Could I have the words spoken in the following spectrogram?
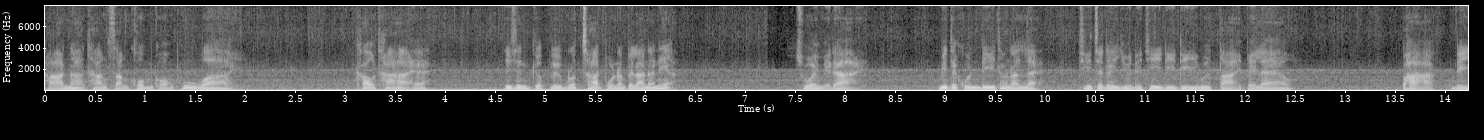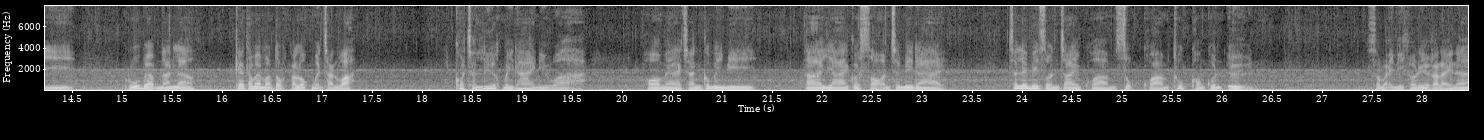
ฐานะทางสังคมของผู้ไหว้ เข้าท่าแฮะที่ฉันเกือบลืมรสชาติพวกนั้นไปแล้วนะเนี่ย ช่วยไม่ได้ มีแต่คนดีเท่านั้นแหละ ที่จะได้อยู่ในที่ดี ๆ เมื่อตายไปแล้ว ปากดี รู้แบบนั้นแล้ว แกทำไมมาตกนรกเหมือนฉันวะ ก็ฉันเลือกไม่ได้นี่ว่า พ่อแม่ฉันก็ไม่มี ตายายก็สอนฉันไม่ได้ ฉันเลยไม่สนใจความสุขความทุกข์ของคนอื่น สมัยนี้เขาเรียกอะไรนะ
